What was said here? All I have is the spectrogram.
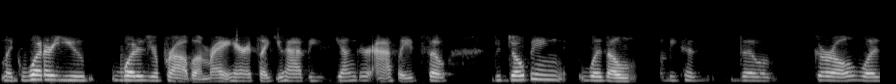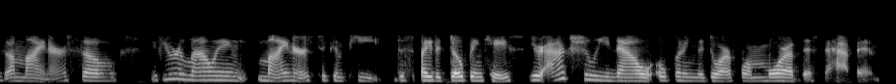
like what are you what is your problem right here? It's like you have these younger athletes. So the doping was a because the girl was a minor. So if you're allowing minors to compete despite a doping case, you're actually now opening the door for more of this to happen.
